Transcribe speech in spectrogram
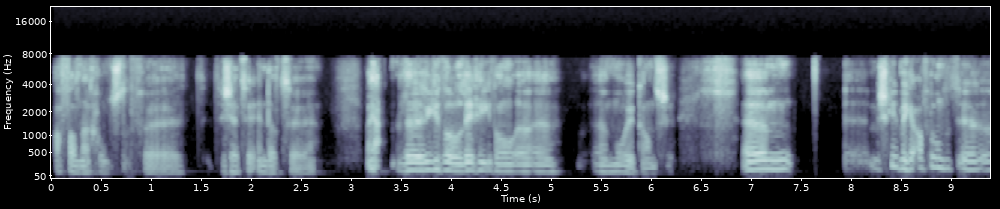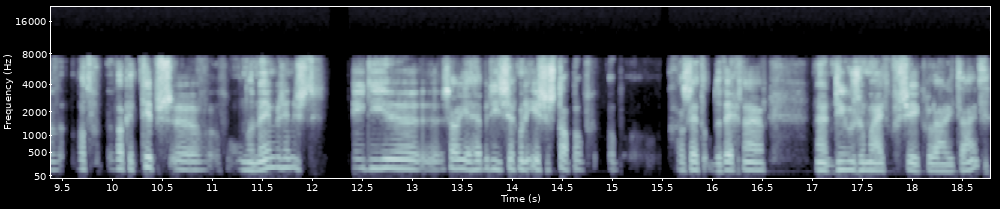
afval naar grondstof te zetten. En dat, maar ja, er in ieder geval liggen in ieder geval mooie kansen. Ehm, eh, misschien een beetje afrondend, eh, wat, welke tips eh, voor ondernemersindustrie die, eh, zou je hebben die zeg maar de eerste stap op, op gaan zetten op de weg naar, naar duurzaamheid of circulariteit?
